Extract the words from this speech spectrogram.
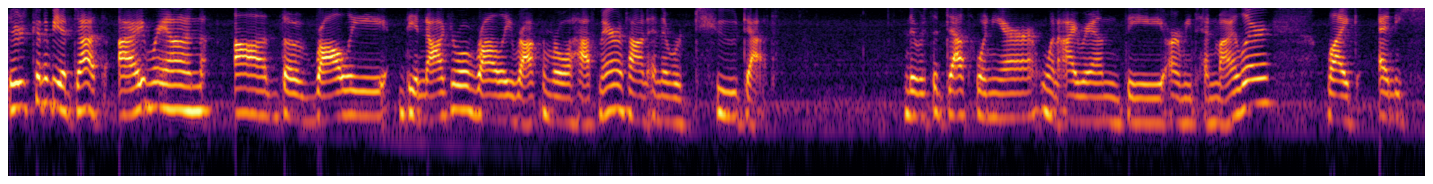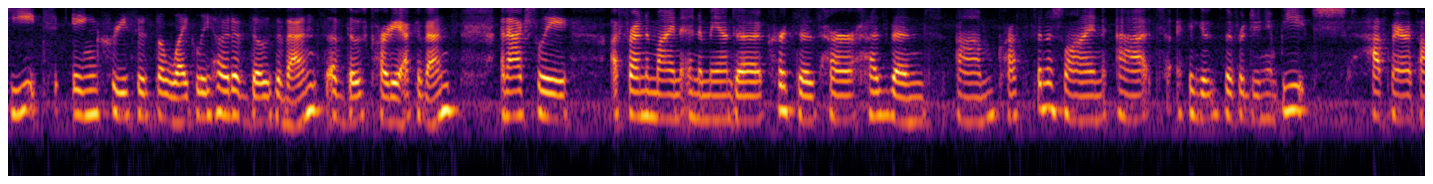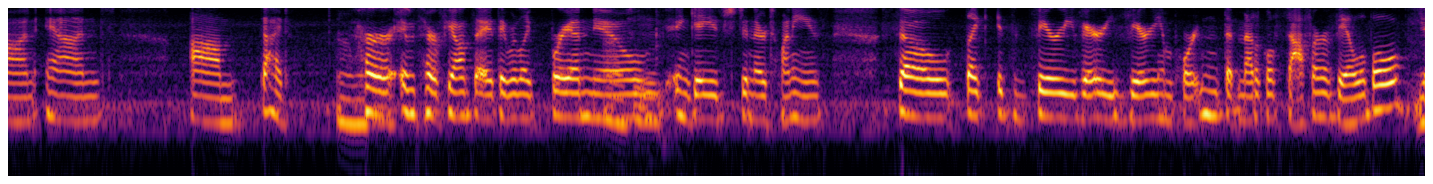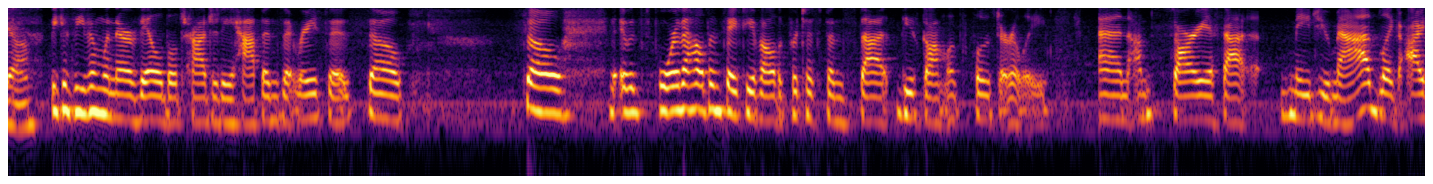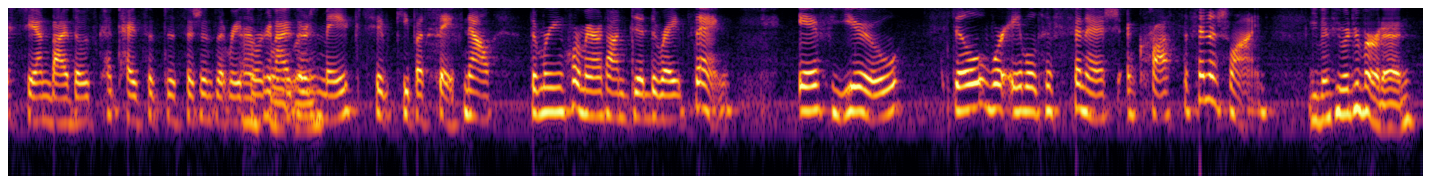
there's going to be a death. I ran uh, the Raleigh, the inaugural Raleigh Rock and Roll Half Marathon, and there were two deaths. There was a death one year when I ran the Army 10 miler. Like, and heat increases the likelihood of those events, of those cardiac events. And actually, a friend of mine and Amanda Kurtz's, her husband, um, crossed the finish line at, I think it was the Virginia Beach half marathon and um, died. her it was her fiance. They were like brand new, Oh, engaged in their twenties. So like it's very, very, very important that medical staff are available Yeah. because even when they're available, tragedy happens at races. So, so it was for the health and safety of all the participants that these gauntlets closed early. And I'm sorry if that made you mad. Like I stand by those types of decisions that race Absolutely. organizers make to keep us safe. Now, the Marine Corps Marathon did the right thing. If you still were able to finish and cross the finish line, Even if you were diverted.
